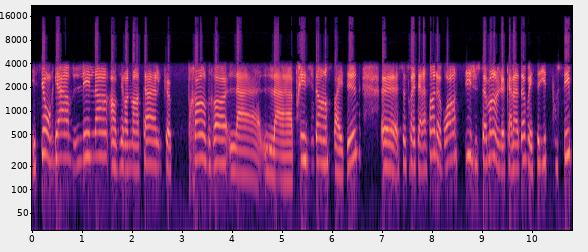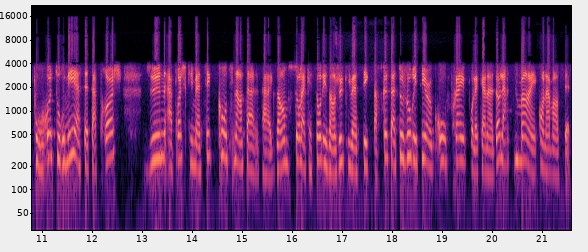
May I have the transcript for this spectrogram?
Et si on regarde l'élan environnemental que prendra la, la présidence Biden, euh, ce sera intéressant de voir si justement le Canada va essayer de pousser pour retourner à cette approche d'une approche climatique continentale, par exemple, sur la question des enjeux climatiques, parce que ça a toujours été un gros frein pour le Canada, l'argument qu'on avançait.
